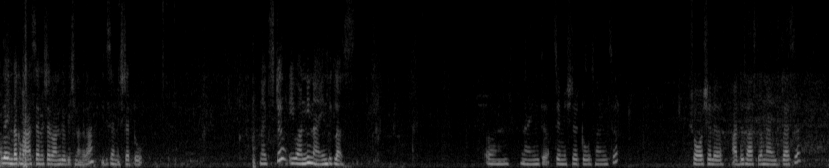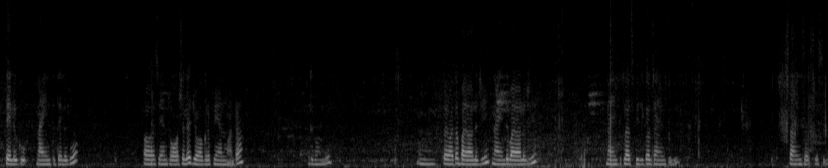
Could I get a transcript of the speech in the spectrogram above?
అదే ఇందాక మ్యాథ్స్ సెమిస్టర్ వన్ చూపించిన కదా ఇది సెమిస్టర్ టూ నెక్స్ట్ ఇవన్నీ ninth class ninth semester two science social అర్థశాస్త్రం ninth class Telugu ninth Telugu same social geography అనమాట ఇదిగోండి. తర్వాత biology ninth biology ninth class physical science ఇది. సైన్స్ వచ్చేసి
